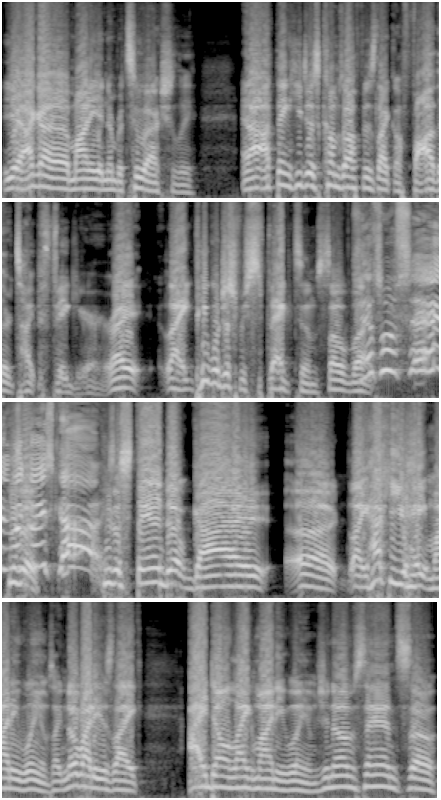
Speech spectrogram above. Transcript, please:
yeah, I got uh, Monty at number two actually, and I, I think he just comes off as like a father type figure, right? Like people just respect him so much. That's what I'm saying. He's, he's a, nice guy. He's a stand up guy. Uh, like how can you hate Monty Williams? Like nobody is like, I don't like Monty Williams. You know what I'm saying? So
